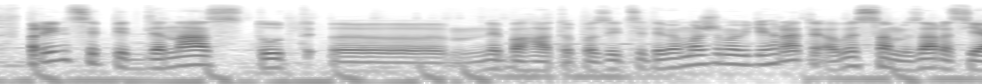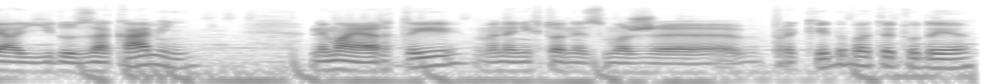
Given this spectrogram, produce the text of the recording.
в принципі, для нас тут е, небагато позицій, де ми можемо відіграти, але саме зараз я їду за камінь. Немає арти, мене ніхто не зможе прикидувати туди.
